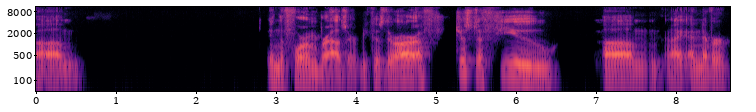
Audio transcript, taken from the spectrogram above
um, in the forum browser because there are a just a few, um, and I, I never,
